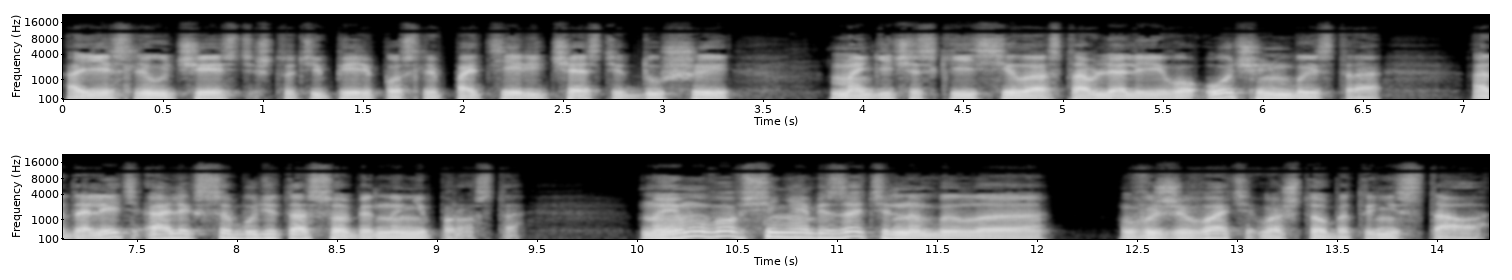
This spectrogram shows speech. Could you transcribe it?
А если учесть, что теперь после потери части души магические силы оставляли его очень быстро, одолеть Алекса будет особенно непросто. Но ему вовсе не обязательно было выживать во что бы то ни стало.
